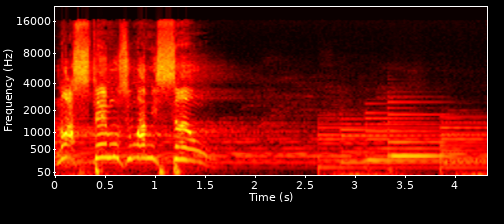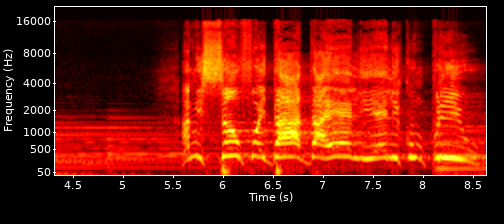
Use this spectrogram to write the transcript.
Nós temos uma missão. A missão foi dada a Ele Ele cumpriu.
